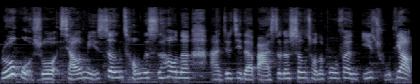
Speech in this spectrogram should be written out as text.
如果说小米生虫的时候呢，啊，就记得把这个生虫的部分移除掉，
